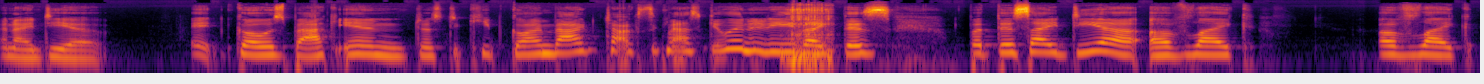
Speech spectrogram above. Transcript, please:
an idea. It goes back in just to keep going back to toxic masculinity, like this, but this idea of like of like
